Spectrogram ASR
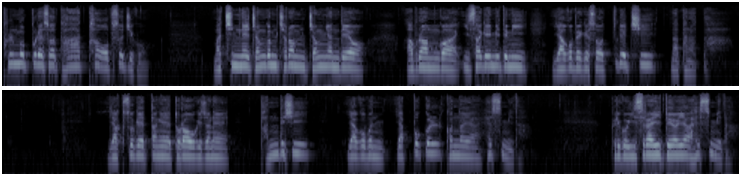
풀무불에서 다 타 없어지고 마침내 정금처럼 정년되어 아브라함과 이삭의 믿음이 야곱에게서 뚜렷이 나타났다. 약속의 땅에 돌아오기 전에 반드시 야곱은 야복을 건너야 했습니다. 그리고 이스라엘이 되어야 했습니다.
